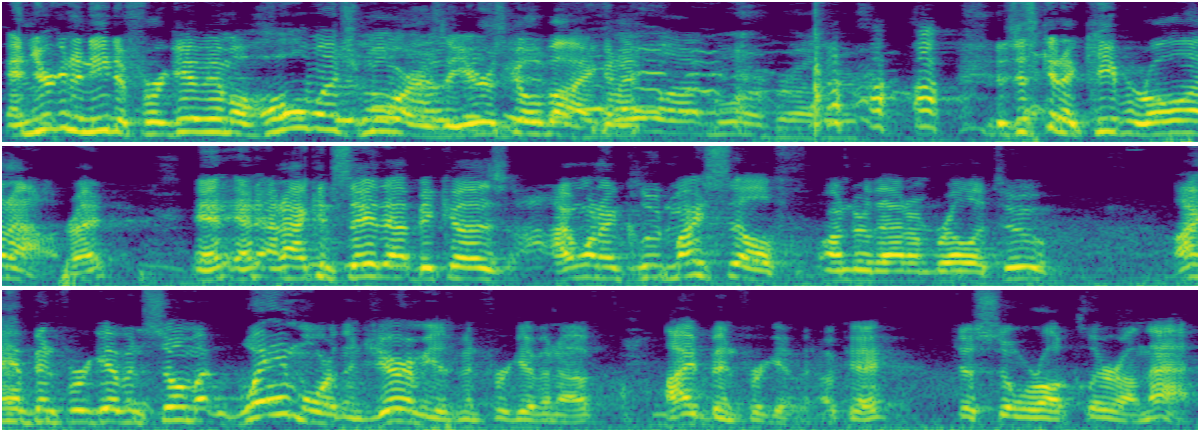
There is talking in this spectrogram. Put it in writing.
And you're going to need to forgive him a whole bunch more as the years go by. Can a whole I? lot more, brother. it's just going to keep rolling out, right? And, and, and I can say that because I want to include myself under that umbrella too. I have been forgiven so much, way more than Jeremy has been forgiven of. I've been forgiven, okay? Just so we're all clear on that.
